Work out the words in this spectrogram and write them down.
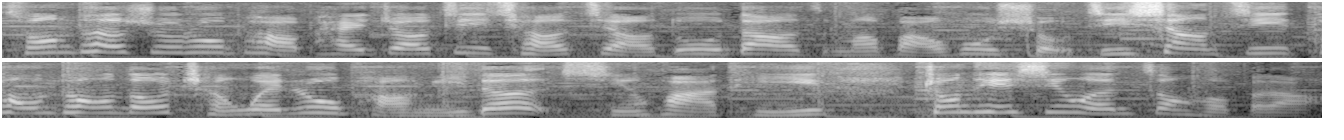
从特殊路跑拍照技巧角度到怎么保护手机相机，通通都成为路跑迷的新话题。中天新闻综合报道。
